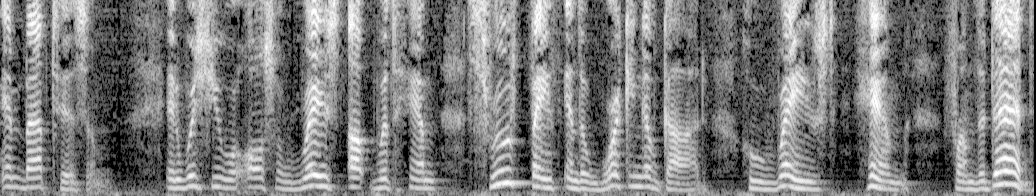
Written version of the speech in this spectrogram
in baptism, in which you were also raised up with him through faith in the working of God who raised him from the dead.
